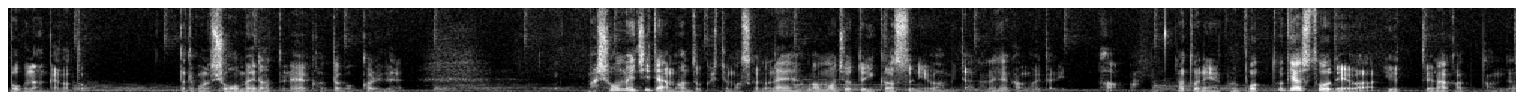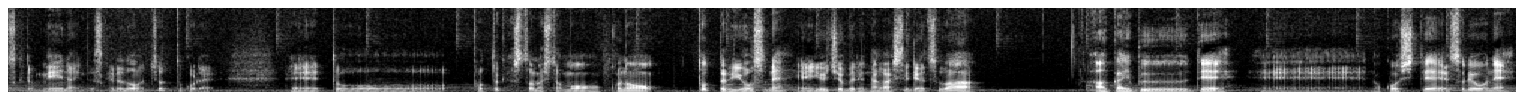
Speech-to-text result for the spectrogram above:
僕なんかだと。だってこの照明だってね買ったばっかりで。まあ、照明自体は満足してますけどね、まあ、もうちょっと活かすにはみたいなね考えたり。ああとねこれポッドキャストでは言ってなかったんですけど見えないんですけれどちょっとこれえっ、ー、とポッドキャストの人もこの撮ってる様子ね、YouTube で流してるやつは、アーカイブで、えー、残して、それをね、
